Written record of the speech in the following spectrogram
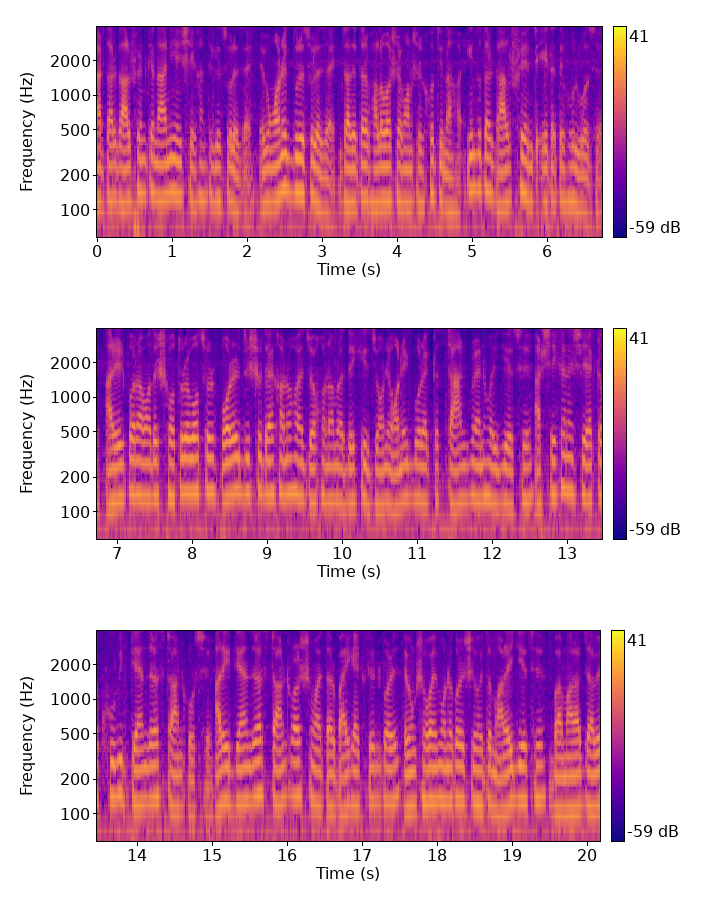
আর তার গার্লফ্রেন্ডকে না নিয়ে সেখান থেকে চলে যায় এবং অনেক দূরে চলে যায় যাতে তার ভালোবাসার মানুষের ক্ষতি না হয়। কিন্তু তার গার্লফ্রেন্ড এটাতে ভুল বোঝে। আর এরপর আমাদের সতেরো বছর পরের দৃশ্য দেখানো হয় যখন আমরা দেখি জনি অনেক বড় একটা স্টান্ট ম্যান হয়ে গিয়েছে আর সেখানে সে একটা খুবই ডেঞ্জারাস স্টান্ট করছে। আর এই ডেঞ্জারাস স্টান্ট করার সময় তার বাইক অ্যাক্সিডেন্ট করে এবং সবাই মনে করে সে হয়তো মারাই গিয়েছে বা মারা যাবে,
